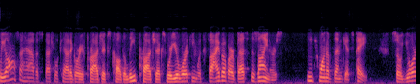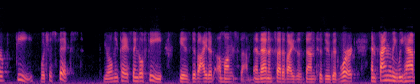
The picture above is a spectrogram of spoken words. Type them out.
We also have a special category of projects called elite projects where you're working with five of our best designers. Each one of them gets paid. So your fee, which is fixed, you only pay a single fee, is divided amongst them, and that incentivizes them to do good work. And finally, we have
